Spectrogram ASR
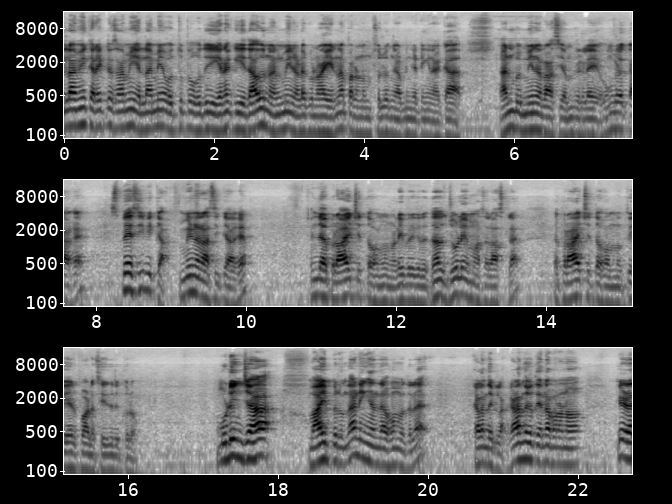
எல்லாமே கரெக்டாக சாமி எல்லாமே ஒத்துப்போகுது. எனக்கு ஏதாவது நன்மை நடக்கும் நான் என்ன பண்ணணும் சொல்லுங்கள் அப்படின்னு கேட்டிங்கனாக்கா அன்பு மீனராசி அன்பர்களே உங்களுக்காக ஸ்பெசிஃபிக்காக மீனராசிக்காக இந்த பிராயச்சித்த ஹோமம் நடைபெறுகிறது. அதாவது ஜூலை மாதம் லாஸ்ட்டில் இந்த பிராயச்சித்த ஹோமத்துக்கு ஏற்பாடு செய்திருக்கிறோம். முடிஞ்சால் வாய்ப்பு இருந்தால் நீங்கள் அந்த ஹோமத்தில் கலந்துக்கலாம். கலந்துக்கிறது என்ன பண்ணணும்? கீழே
